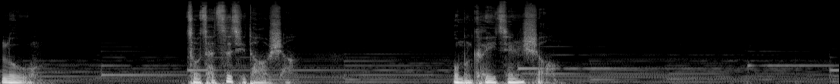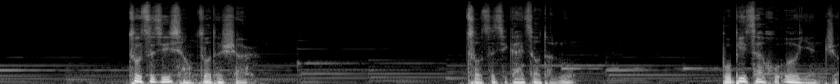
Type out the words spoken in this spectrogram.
路走在自己道上，我们可以坚守。做自己想做的事儿，走自己该走的路，不必在乎恶言者。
